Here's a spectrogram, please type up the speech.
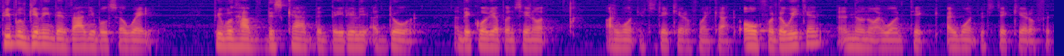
People giving their valuables away. People have this cat that they really adore, and they call you up and say, "No, I want you to take care of my cat." Oh, for the weekend? Uh, no, no, I want take. I want you to take care of it.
